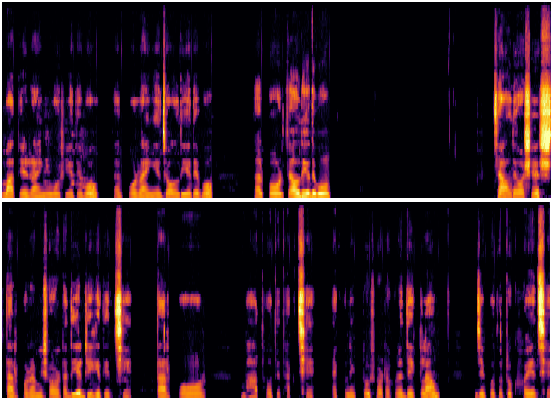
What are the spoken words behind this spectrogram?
ভাতের রাইং বসিয়ে দেব। তারপর রাইঙে জল দিয়ে দেব। তারপর চাল দিয়ে দেব। চাল দেওয়া শেষ। তারপর আমি সরটা দিয়ে ঢেকে দিচ্ছি। তারপর ভাত হতে থাকছে। এখন একটু সরটা করে দেখলাম যে কতটুক হয়েছে।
